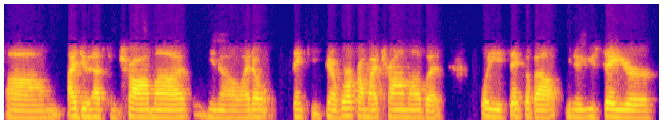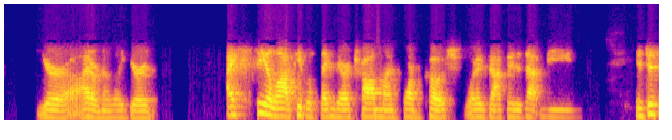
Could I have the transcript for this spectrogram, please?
Um, I do have some trauma. You know, I don't think you can work on my trauma, but what do you think about, you know, you say you're, you're, I don't know, like you're, I see a lot of people saying they're a trauma informed coach. What exactly does that mean? You just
